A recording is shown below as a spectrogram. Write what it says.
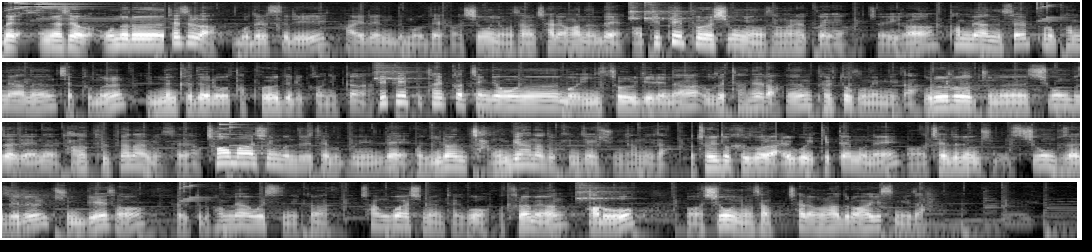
네, 안녕하세요. 오늘은 테슬라 모델 3 하이랜드 모델 어, 시공 영상을 촬영하는데 어, PPF로 시공 영상을 할 거예요. 저희가 판매하는 셀프로 판매하는 제품을 있는 그대로 다 보여드릴 거니까 PPF 타입 같은 경우는 뭐 인스톨길이나 우레탄 헤라는 별도 구매입니다. 무료로 주는 시공 부자재는 다소 불편함이 있어요. 처음 하시는 분들이 대부분인데 어, 이런 장비 하나도 굉장히 중요합니다. 저희도 그걸 알고 있기 때문에 어, 제대로 된 주- 시공 부자재를 준비해서 별도로 판매하고 있으니까 참고하시면 되고 그러면 바로 어, 시공 영상 촬영을 하도록 하겠습니다.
